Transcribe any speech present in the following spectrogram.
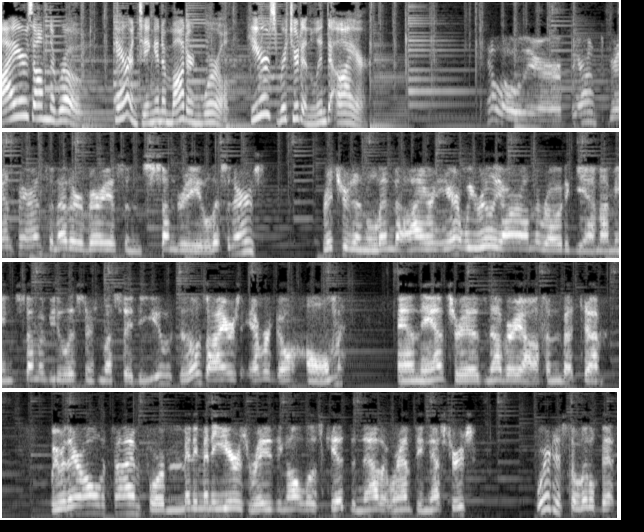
Eyres on the Road Parenting in a Modern World. Here's Richard and Linda Eyre. Hello there, parents, grandparents, and other various and sundry listeners. Richard and Linda Eyre here. We really are on the road again. I mean, some of you listeners must say, do you, do those Eyres ever go home? And the answer is not very often, but uh, we were there all the time for many, many years raising all those kids, and now that we're empty nesters, we're just a little bit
